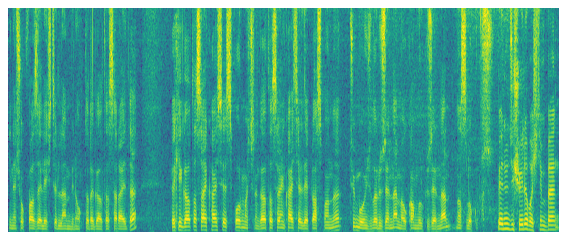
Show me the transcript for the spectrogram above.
yine çok fazla eleştirilen bir noktada Galatasaray'da. Peki Galatasaray Kayseri Spor maçını, Galatasaray'ın Kayseri deplasmanını tüm oyuncular üzerinden ve Okan Buruk üzerinden nasıl okuruz? Ben önce şöyle başlayayım. Ben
